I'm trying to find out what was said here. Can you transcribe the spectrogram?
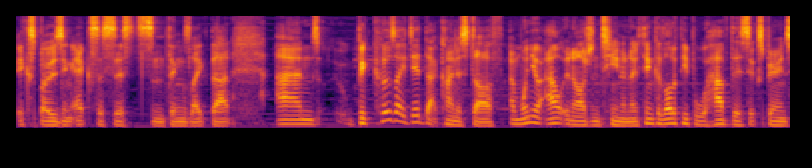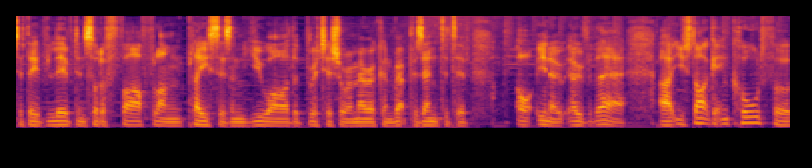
exposing exorcists and things like that. And because I did that kind of stuff, and when you're out in Argentina, and I think a lot of people will have this experience if they've lived in sort of far flung places and you are the British or American representative. Or, you know, over there, uh, you start getting called for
